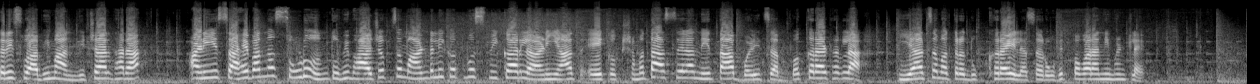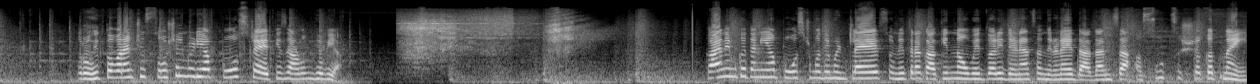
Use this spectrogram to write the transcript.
तरी स्वाभिमान विचारधारा आणि साहेबांना सोडून तुम्ही भाजपचं मांडलिकत्व स्वीकारलं आणि यात एक क्षमता असलेला नेता बळीचा बकरा ठरला याचं मात्र दुःख राहील असं रोहित पवारांनी म्हटलंय. रोहित पवारांची सोशल मीडिया पोस्ट आहे ती जाणून घेऊया. काय नेमकं त्यांनी या पोस्टमध्ये म्हटलंय? सुनेत्रा काकींना उमेदवारी देण्याचा निर्णय दादांचा असूच शकत नाही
